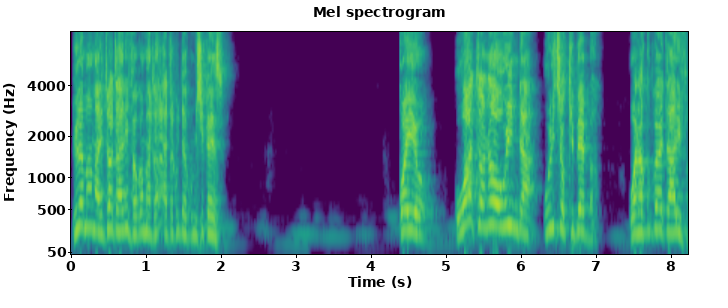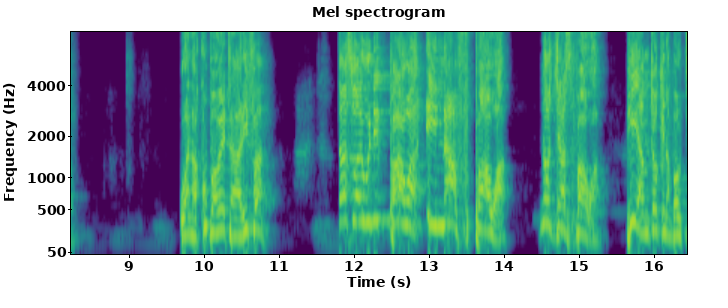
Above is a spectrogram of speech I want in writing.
Yule mama alitoa taarifa kwamba atakuja kumshika yesu. Kwa hiyo watu wanaowinda ulichokibeba wanakupa we taarifa? Wanakupa we taarifa? Thats why we need power enough power not just power. Here I'm talking about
